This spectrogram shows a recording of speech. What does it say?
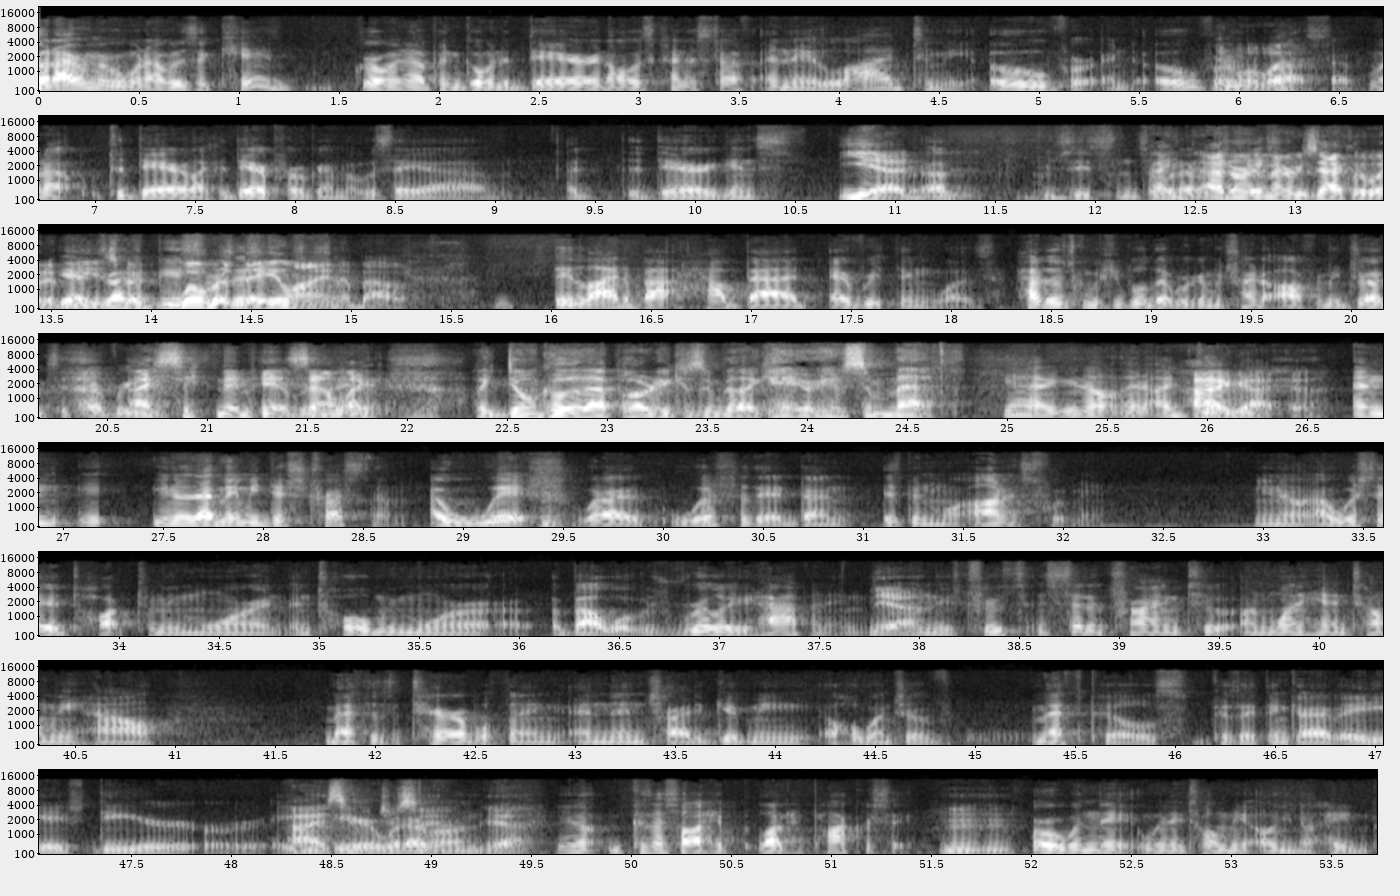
but I remember when I was a kid, growing up and going to Dare and all this kind of stuff, and they lied to me over and over In what about stuff. When I to Dare, like the Dare program, it was a um, a, a Dare against Yeah. uh, resistance or I, whatever. I don't remember exactly what it Yeah, means, drug but abuse what were they lying about? They lied about how bad everything was. How there was going to be people that were going to be trying to offer me drugs at every. I see. They made it sound minute. like, like don't go to that party because they'll be like, hey, here's some meth. Yeah, you know, and I. Didn't, I got ya. And you know, that made me distrust them. I wish Hmm. what I wish that they had done is been more honest with me. You know, I wish they had talked to me more and, and told me more about what was really happening Yeah. and these truths instead of trying to, on one hand, tell me how meth is a terrible thing and then try to give me a whole bunch of meth pills because they think I have ADHD or, or ADD or what whatever. on- yeah. You know, because I saw a, hip, a lot of hypocrisy. Mm-hmm. Or when they when they told me, oh, you know, hey,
